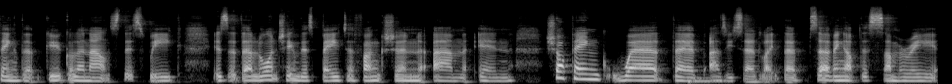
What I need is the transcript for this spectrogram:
thing that Google announced this week is that they're launching this beta function um, in shopping where they're, as you said, like they're serving up this summary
